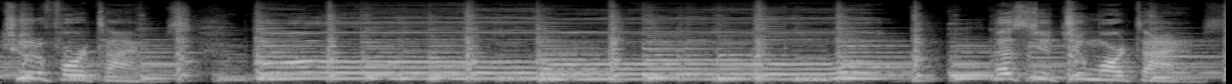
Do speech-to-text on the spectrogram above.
two to four times. Let's do two more times.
